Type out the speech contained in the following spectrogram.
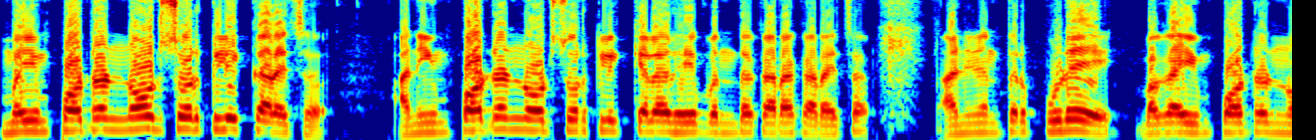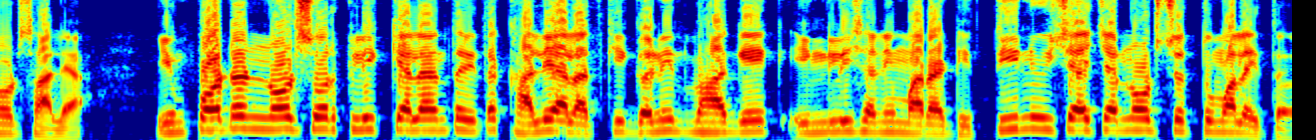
मग इम्पॉर्टंट नोट्सवर क्लिक करायचं. आणि इम्पॉर्टंट नोट्सवर क्लिक केल्यावर हे बंद करा करायचं. आणि नंतर पुढे बघा इम्पॉर्टंट नोट्स आल्या. इम्पॉर्टंट नोट्सवर क्लिक केल्यानंतर इथं खाली आलात की गणित भाग एक इंग्लिश आणि मराठी. तीन विषयाच्या नोट्स आहेत तुम्हाला इथं.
